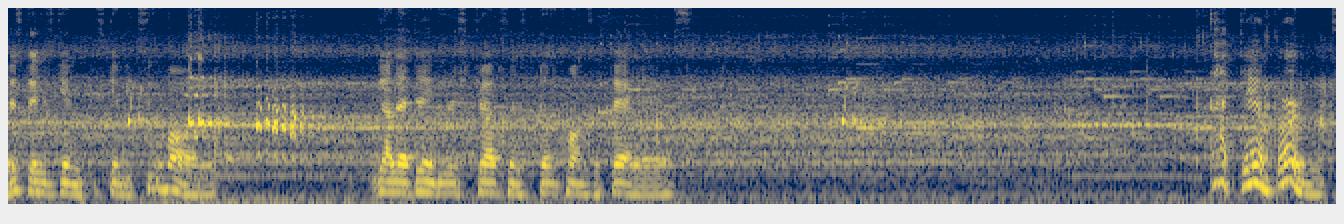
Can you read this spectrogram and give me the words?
This stage is getting, it's gonna be too hard. You gotta let Dane do this job since Donkey Kong's a fat ass. Goddamn birds.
